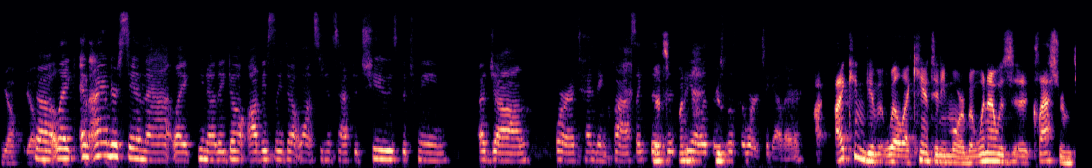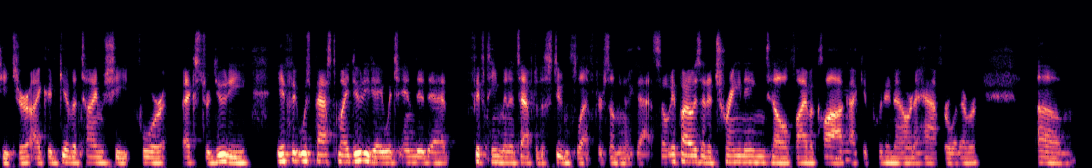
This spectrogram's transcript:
Yep, yep. So like, and I understand that, like, you know, they don't obviously don't want students to have to choose between a job or attending class. Like the, the deal is they're supposed to work together. I, I can give it. Well, I can't anymore. But when I was a classroom teacher, I could give a timesheet for extra duty if it was past my duty day, which ended at 15 minutes after the students left or something like that. So if I was at a training till five o'clock, Mhm. I could put an hour and a half or whatever. Um,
